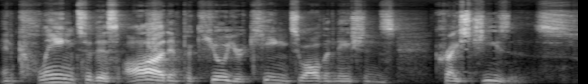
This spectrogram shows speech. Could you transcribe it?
and cling to this odd and peculiar king to all the nations, Christ Jesus.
